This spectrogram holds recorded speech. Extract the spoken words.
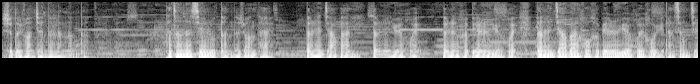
是对方真的冷冷的。他常常陷入等的状态，等人加班，等人约会，等人和别人约会，等人加班后和别人约会后与他相见。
